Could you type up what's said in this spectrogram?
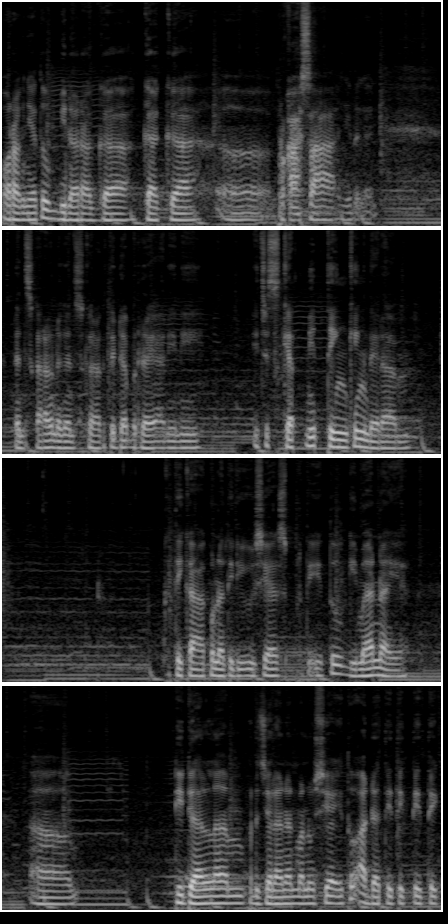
orangnya tuh binaraga gagah uh, perkasa gitu kan. Dan sekarang dengan segala ketidakberdayaan ini it just get me thinking that um, ketika aku nanti di usia seperti itu gimana ya? Uh, di dalam perjalanan manusia itu ada titik-titik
